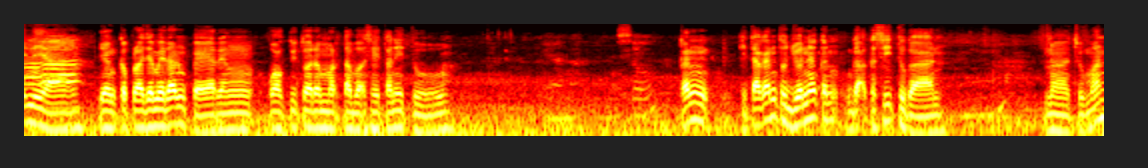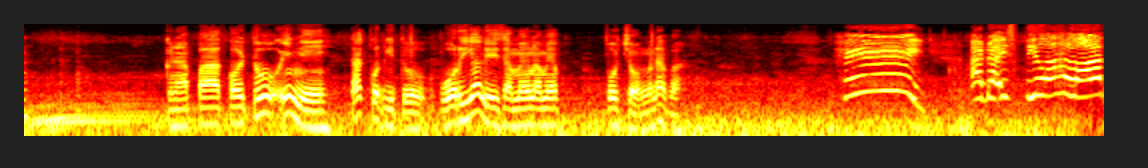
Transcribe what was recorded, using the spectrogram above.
ini ya, yang ke Plaza Medan Fair yang waktu itu ada martabak setan itu. Ya. So, kan kita kan tujuannya kan nggak ke situ kan nah cuman kenapa kau itu ini takut gitu worry kali sama yang namanya pocong kenapa ada istilah lan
